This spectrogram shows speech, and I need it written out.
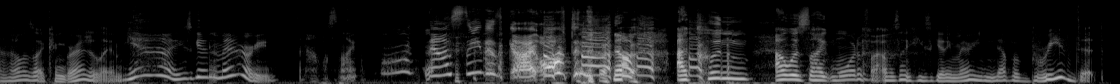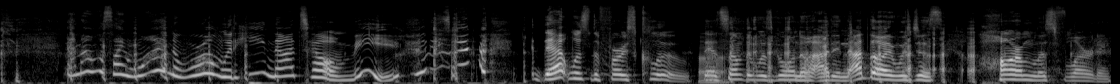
And I was like, congratulate him. Yeah, he's getting married. And I was like, now I see this guy often. no, I couldn't. I was like mortified. I was like, he's getting married. He never breathed it. And I was like, why in the world would he not tell me? that he's getting married? That was the first clue that uh. something was going on. I didn't. I thought it was just harmless flirting.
